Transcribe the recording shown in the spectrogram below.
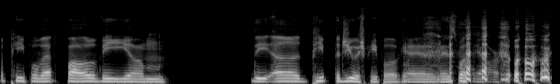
the people that follow the um, the uh, peop- the Jewish people. Okay, and it's what they are.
